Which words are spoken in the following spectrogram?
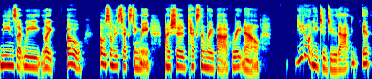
means that we like, oh, oh, somebody's texting me. I should text them right back right now you don't need to do that. It,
